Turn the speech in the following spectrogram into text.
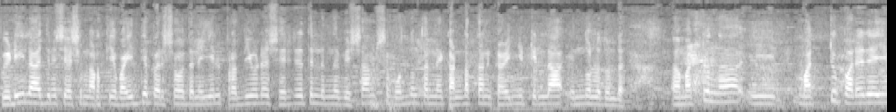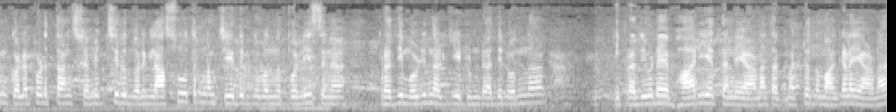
പിടിയിലായതിനു ശേഷം നടത്തിയ വൈദ്യ പരിശോധനയിൽ പ്രതിയുടെ ശരീരത്തിൽ നിന്ന് വിഷാംശം ഒന്നും തന്നെ കണ്ടെത്താൻ കഴിഞ്ഞിട്ടില്ല എന്നുള്ളതുണ്ട്. മറ്റൊന്ന് ഈ മറ്റു പലരെയും കൊലപ്പെടുത്താൻ ശ്രമിച്ചിരുന്നു അല്ലെങ്കിൽ ആസൂത്രണം ചെയ്തിരുന്നുവെന്ന് പോലീസിന് പ്രതി മൊഴി നൽകിയിട്ടുണ്ട്. അതിലൊന്ന് ഈ പ്രതിയുടെ ഭാര്യയെ തന്നെയാണ് മറ്റൊന്ന് മകളെയാണ്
